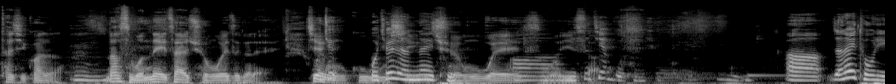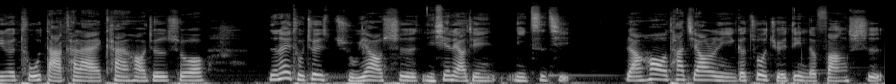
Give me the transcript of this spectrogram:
太奇怪了。嗯。那什么内在权威这个嘞？建骨我觉得内权威什么意思？是建骨型权威。嗯。呃，人类图，你的图打开来看哈，就是说，人类图最主要是你先了解你自己。然后他教了你一个做决定的方式，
